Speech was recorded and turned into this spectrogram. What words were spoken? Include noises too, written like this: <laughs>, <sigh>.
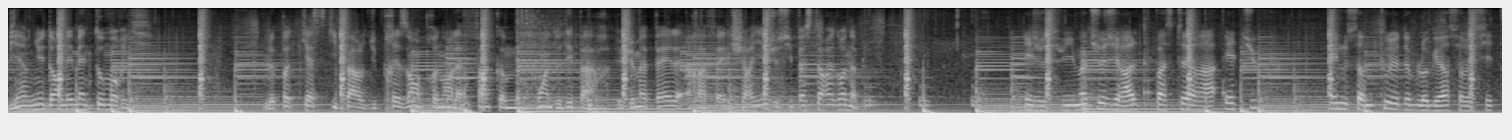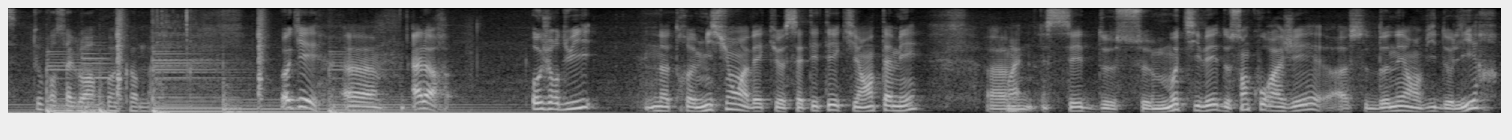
Bienvenue dans Memento Mori, le podcast qui parle du présent en prenant la fin comme point de départ. Je m'appelle Raphaël Charrier, je suis pasteur à Grenoble. Et je suis Mathieu Giralt, pasteur à Etup, et nous sommes tous les deux blogueurs sur le site toutpoursagloire.com. Ok, euh, alors, aujourd'hui, notre mission avec cet été qui est entamé, euh, Ouais. c'est de se motiver, de s'encourager, à se donner envie de lire.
